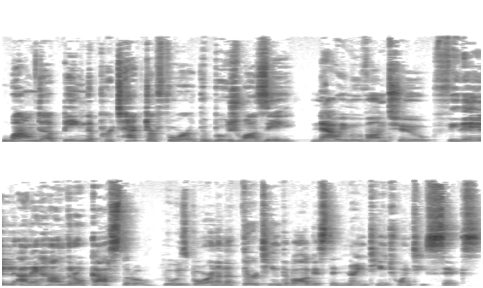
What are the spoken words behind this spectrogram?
wound up being the protector for the bourgeoisie. Now we move on to Fidel Alejandro Castro, who was born on the 13th of August in 1926.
